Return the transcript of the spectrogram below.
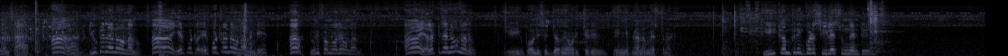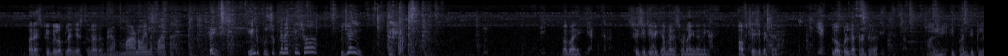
చేస్తున్నాను సార్. డ్యూటీలోనే ఉన్నాను. ఆ, ఎయిర్పోర్ట్లో ఎయిర్పోర్ట్లోనే ఉన్నానండి. ఆ, యూనిఫామ్లోనే ఉన్నాను. ఆ, ఎలర్ట్గానే ఉన్నాను. వీడికి పోలీస్ ఉద్యోగం ఎవడిచ్చాడు ఏం చెప్పినా నమ్మేస్తున్నాడు. ఈ కంపెనీకి కూడా సీలేస్ ఉందేంటి? మరి ఎస్పీబీ లోపల ఏం చేస్తున్నారు? బ్రహ్మాండమైన పాట. ఏంటి పుసుక్కున ఎక్కేశావు విజయ్! బాబాయ్ సీసీటీవీ కెమెరాస్ ఉన్నాయి కానీ ఆఫ్ చేసి పెట్టారు. లోపల డెఫినెట్గా ఏంటి పంది పిల్ల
